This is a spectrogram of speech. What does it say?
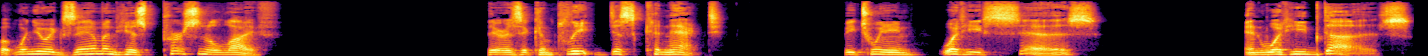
But when you examine his personal life, there is a complete disconnect between what he says and what he does.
